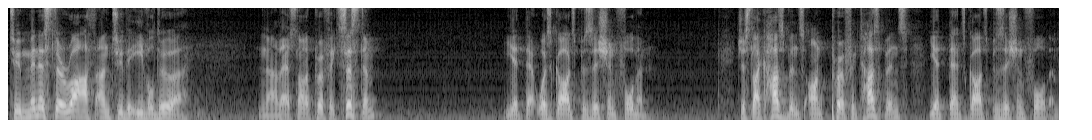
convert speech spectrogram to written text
to minister wrath unto the evildoer. Now, that's not a perfect system, yet that was God's position for them. Just like husbands aren't perfect husbands, yet that's God's position for them.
